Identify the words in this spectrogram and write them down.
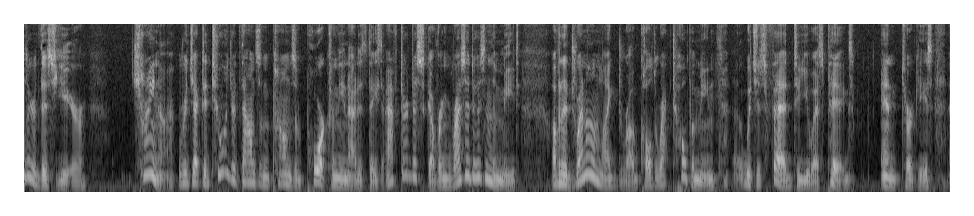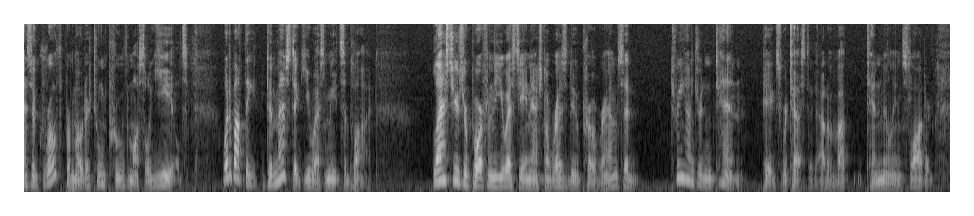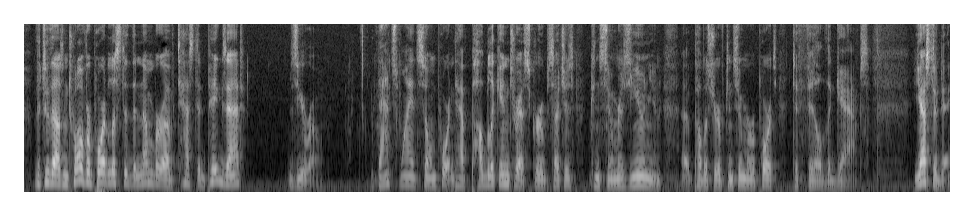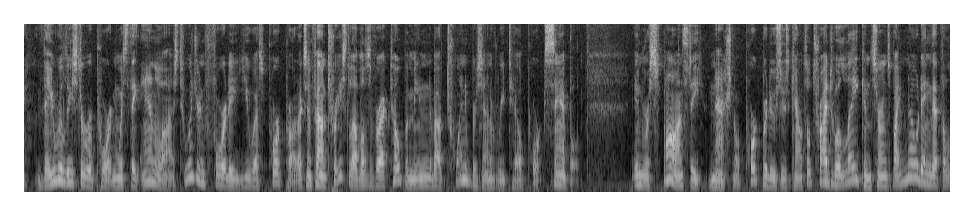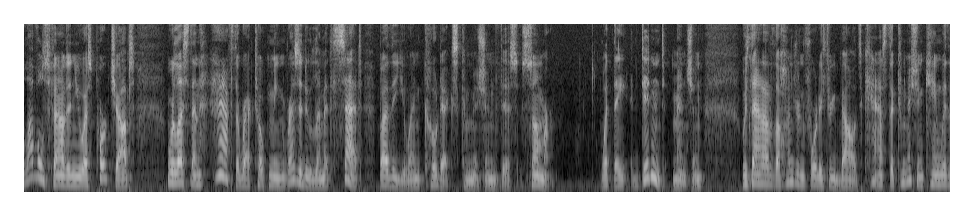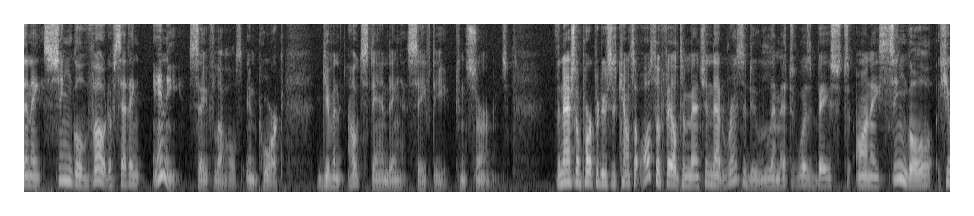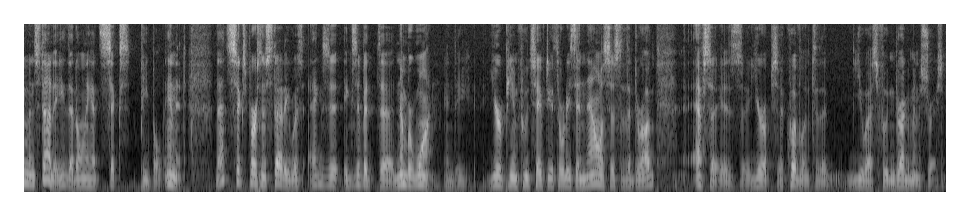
earlier this year, China rejected 200,000 pounds of pork from the United States after discovering residues in the meat of an adrenaline-like drug called ractopamine, which is fed to U.S. pigs and turkeys as a growth promoter to improve muscle yields. What about the domestic U.S. meat supply? Last year's report from the USDA National Residue Program said 310 pigs were tested out of about 10 million slaughtered. The 2012 report listed the number of tested pigs at zero. That's why it's so important to have public interest groups such as Consumers Union, publisher of Consumer Reports, to fill the gaps. Yesterday, they released a report in which they analyzed 240 U.S. pork products and found trace levels of ractopamine in about 20% of retail pork sampled. In response, the National Pork Producers Council tried to allay concerns by noting that the levels found in U.S. pork chops were less than half the ractopamine residue limit set by the UN Codex Commission this summer. What they didn't mention was that out of the 143 ballots cast, the Commission came within a single vote of setting any safe levels in pork, given outstanding safety concerns. The National Pork Producers Council also failed to mention that residue limit was based on a single human study that only had six people in it. That six-person study was exhibit uh, number one in the European Food Safety Authority's analysis of the drug. EFSA is uh, Europe's equivalent to the U.S. Food and Drug Administration.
